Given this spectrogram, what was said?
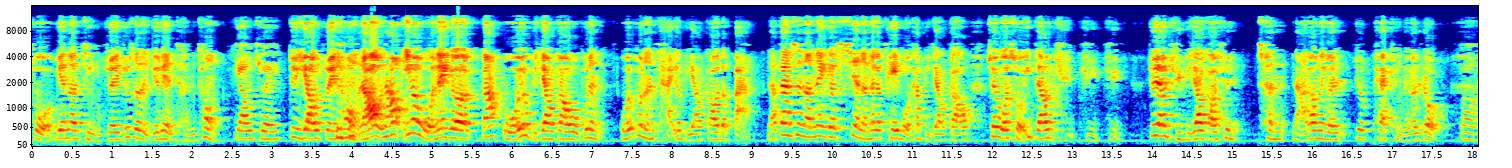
左边的颈椎就是有点疼痛，腰椎，就腰椎痛。然后，然后因为我那个刚我又比较高，我不能我又不能踩一个比较高的板，然后但是呢，那个线的那个 table 它比较高，所以我手一直要举举举，就要举比较高去撑拿到那个就 packing 那个肉。嗯，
